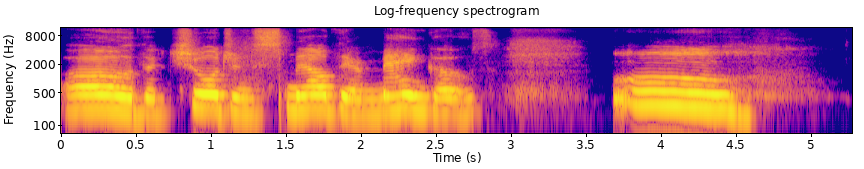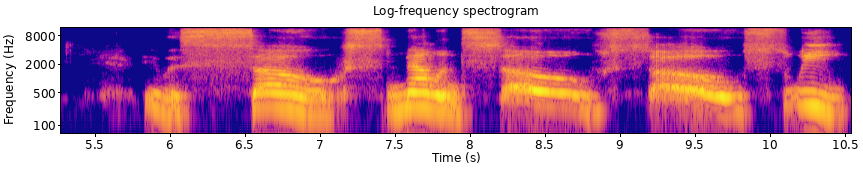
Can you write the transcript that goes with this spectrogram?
Oh, the children smelled their mangoes. Mm. It was so smelling so, so sweet,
